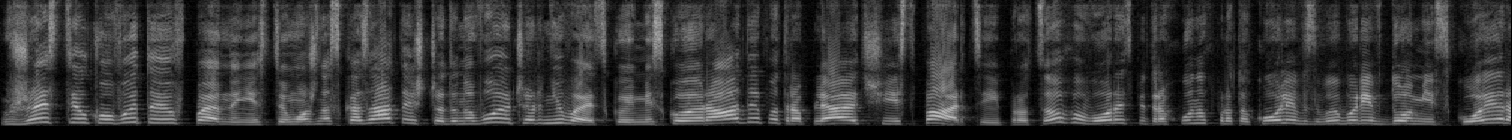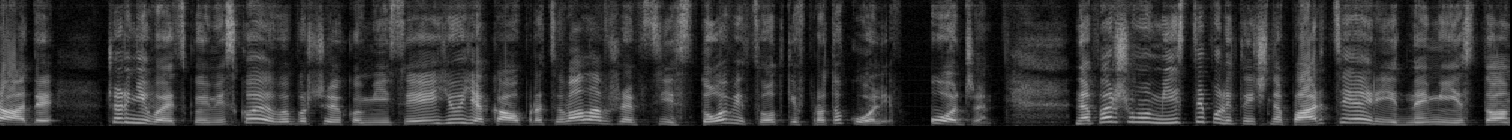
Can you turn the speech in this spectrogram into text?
Вже з цілковитою впевненістю можна сказати, що до нової Чернівецької міської ради потрапляють шість партій. Про це говорить підрахунок протоколів з виборів до міської ради Чернівецькою міською виборчою комісією, яка опрацювала вже всі 100% протоколів. Отже, на першому місці політична партія Рідне місто.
